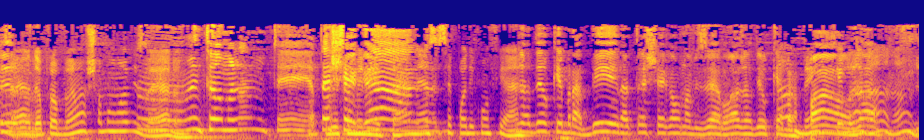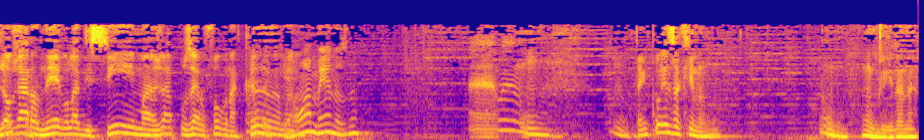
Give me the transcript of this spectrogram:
Zero, deu problema, chama um 90. Ah, então, mas já não tem. A até chegar. Militar, nessa você pode confiar. Já deu quebradeira, até chegar o 90 lá, já deu quebra-pau, já não, não, jogaram o nego lá de cima, já puseram fogo na cama. Um a menos, né? É, mas não, não, tem coisa que não, não. Não vira, né?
